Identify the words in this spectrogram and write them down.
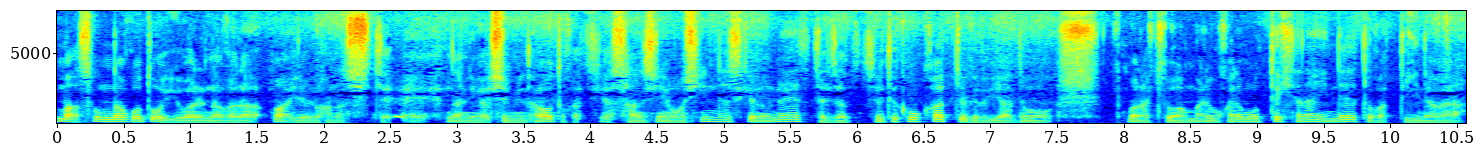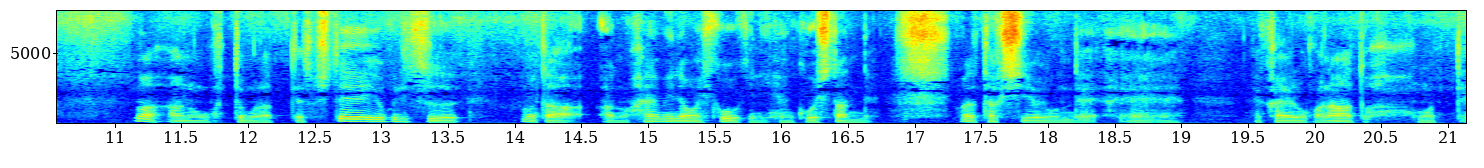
まあそんなことを言われながらまあいろいろ話して「えー、何が趣味なの?」とか「いや三振欲しいんですけどね」って「じゃあ連れてこうか」って言うけど「いやでもまだ今日はあんまりお金持ってきてないんで」とかって言いながらまああの送ってもらってそして翌日またあの早めの飛行機に変更したんでまたタクシーを呼んで、えー帰ろうかなと思って、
